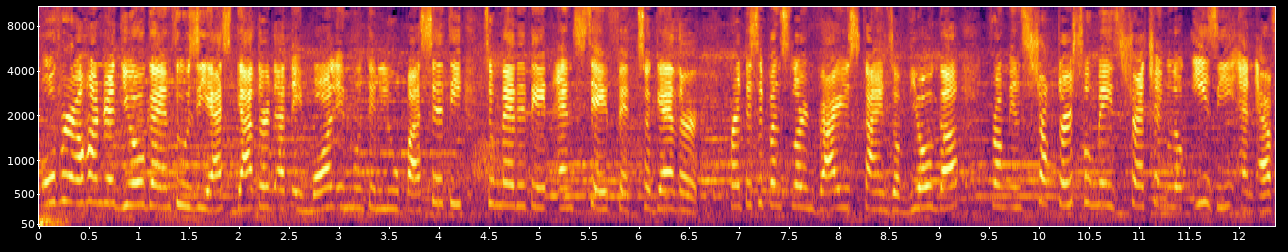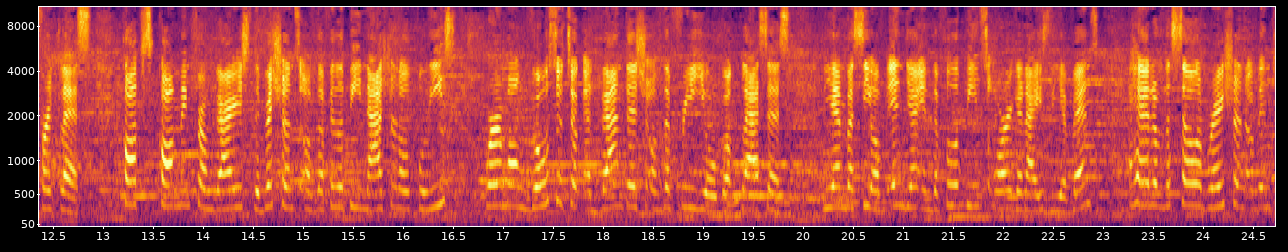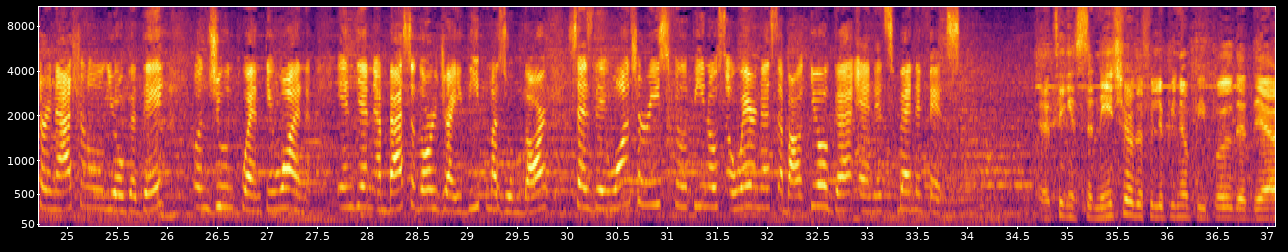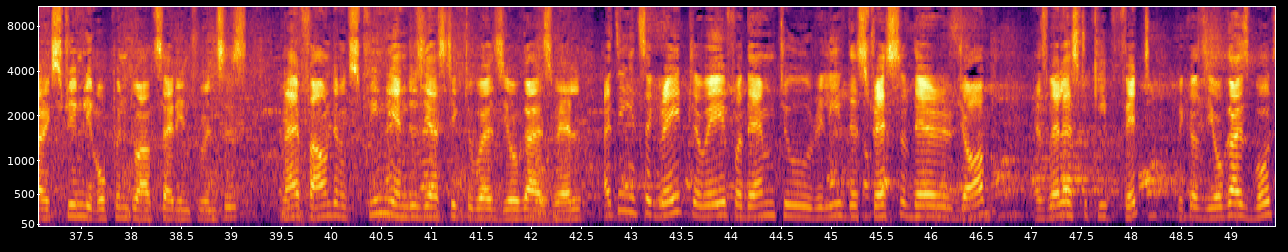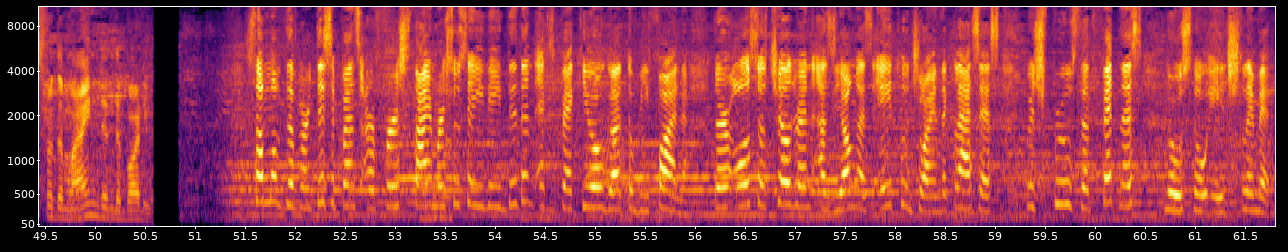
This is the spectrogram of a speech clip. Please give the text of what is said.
Over 100 yoga enthusiasts gathered at a mall in Muntinlupa City to meditate and stay fit together. Participants learned various kinds of yoga from instructors who made stretching look easy and effortless. Cops coming from various divisions of the Philippine National Police were among those who took advantage of the free yoga classes. The Embassy of India in the Philippines organized the events ahead of the celebration of International Yoga Day on June 21. Indian Ambassador Jaideep Mazumdar says they want to raise Filipinos' awareness about yoga and its benefits. I think it's the nature of the Filipino people that they are extremely open to outside influences. And I found them extremely enthusiastic towards yoga as well. I think it's a great way for them to relieve the stress of their job as well as to keep fit because yoga is both for the mind and the body. Some of the participants are first timers who say they didn't expect yoga to be fun. There are also children as young as 8 who join the classes, which proves that fitness knows no age limit.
